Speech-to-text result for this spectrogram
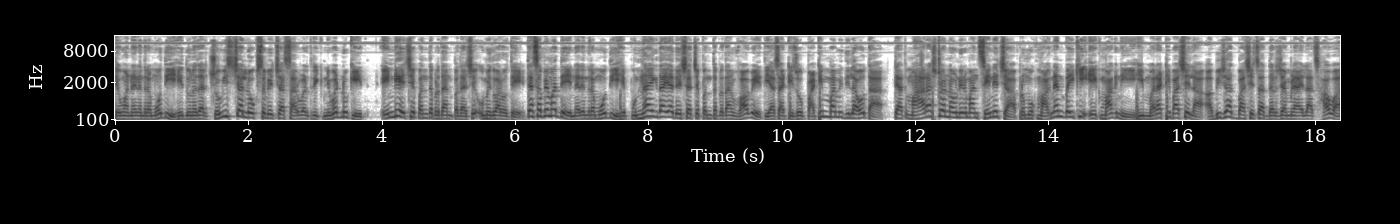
तेव्हा नरेंद्र मोदी हे दोन हजार चोवीसच्या लोकसभेच्या सार्वत्रिक निवडणुकीत एनडीएचे पंतप्रधान पदाचे उमेदवार होते. त्या सभेमध्ये नरेंद्र मोदी हे पुन्हा एकदा या देशाचे पंतप्रधान व्हावेत यासाठी जो पाठिंबा मी दिला होता त्यात महाराष्ट्र नवनिर्माण सेनेच्या प्रमुख मागण्यांपैकी एक मागणी ही मराठी भाषेला अभिजात भाषेचा दर्जा मिळायलाच हवा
